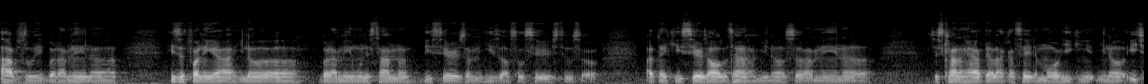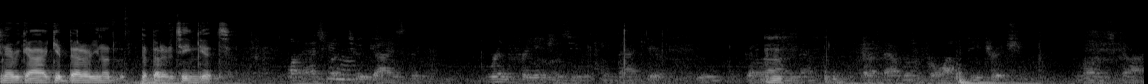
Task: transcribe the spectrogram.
obviously, but I mean, uh, he's a funny guy, you know. Uh, but I mean, when it's time to be serious, I mean, he's also serious too. So I think he's serious all the time, you know. So I mean, uh, just kind of have that, like I say, the more he can, you know, each and every guy get better, you know, the better the team gets. I want to ask you about two guys that were in the free agency that came back here, who got around in that, that- that room for a while, Deatrich, Lawrence Guy.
